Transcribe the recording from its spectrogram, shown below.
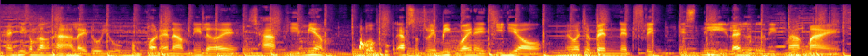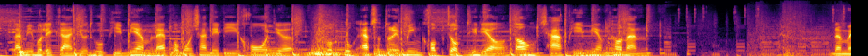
ใครที่กำลังหาอะไรดูอยู่ ผมขอแนะนำนี่เลย Shark Premium รวมทุกแอปสตรีมมิ่งไว้ในที่เดียว ไม่ว่าจะเป็น Netflix Disney และอื่น ๆ อีกมากมาย และมีบริการ YouTube Premium และโปรโมชั่นดี ๆ โคตรเยอะ รวมทุกแอปสตรีมมิ่งครบจบที่เดียวต้อง Shark Premium เท่านั้นเดแม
